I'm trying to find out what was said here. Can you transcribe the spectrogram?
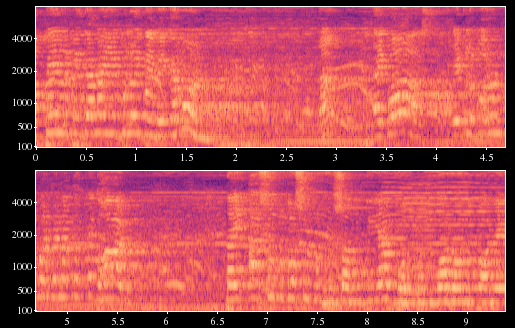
আপেল, বেদানা এগুলোই দেবে, কেমন? হ্যাঁ? বস, এগুলো বরণ করবে না তোকে ধর তাই আসুন বসুন, ভূষণ দিয়া বরণ করে।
